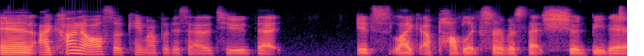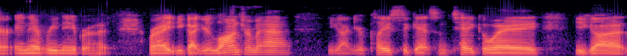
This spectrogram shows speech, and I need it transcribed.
And I kind of also came up with this attitude that it's like a public service that should be there in every neighborhood, right? You got your laundromat, you got your place to get some takeaway, you got,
